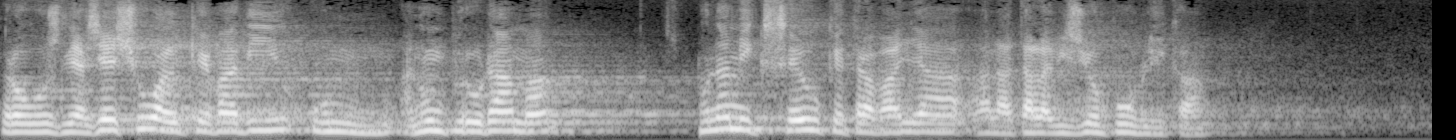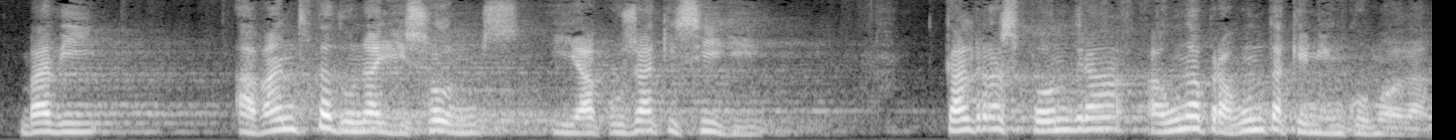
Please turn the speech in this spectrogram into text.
Però us llegeixo el que va dir un, en un programa un amic seu que treballa a la televisió pública. Va dir, abans de donar lliçons i acusar qui sigui, cal respondre a una pregunta que m'incomoda.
